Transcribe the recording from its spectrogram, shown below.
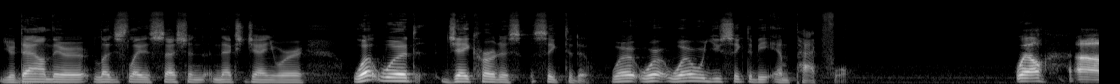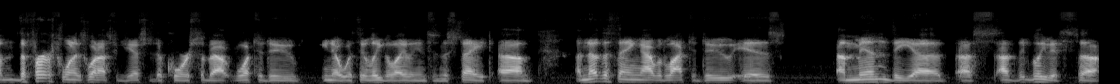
you're down there legislative session next January. What would Jaye Curtis seek to do? Where, where, where would you seek to be impactful? Well, um, the first one is what I suggested, of course, about what to do, you know, with illegal aliens in the state. Um, another thing I would like to do is amend the, uh, uh, I believe it's uh,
